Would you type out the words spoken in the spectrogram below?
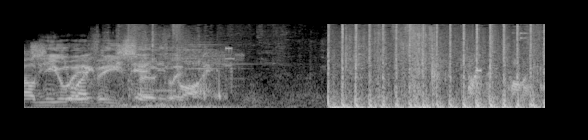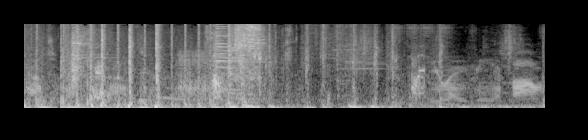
Hostile UAV standing circling. by. Electronic countermeasure active. UAV above,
